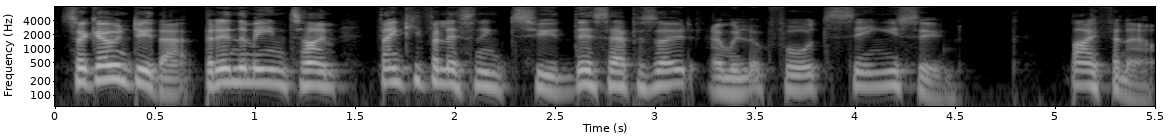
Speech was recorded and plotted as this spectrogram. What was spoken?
So go and do that. But in the meantime, thank you for listening to this episode and we look forward to seeing you soon. Bye for now.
